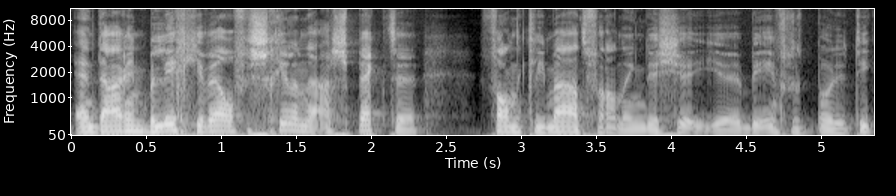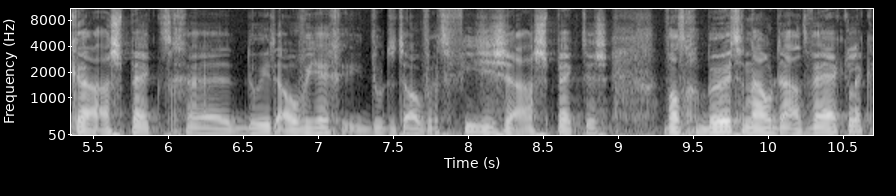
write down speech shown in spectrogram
En daarin belicht je wel verschillende aspecten van klimaatverandering. Dus je, je beïnvloedt politieke aspect, doe je, het over, je doet het over het fysische aspect. Dus wat gebeurt er nou daadwerkelijk?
